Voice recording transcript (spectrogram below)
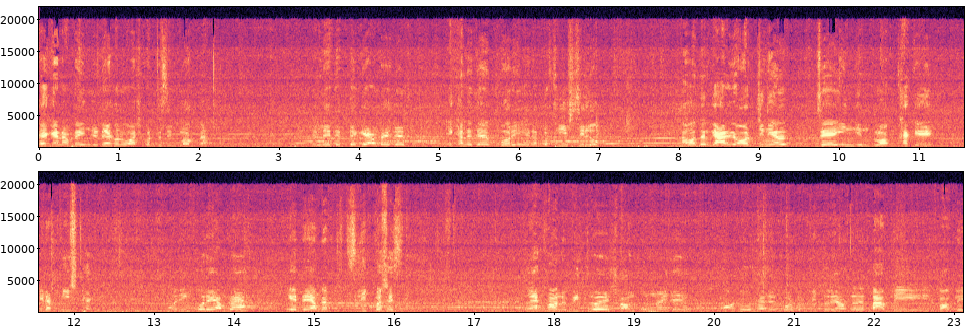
দেখেন আমরা ইঞ্জিনটা এখন ওয়াশ করতেছি ব্লকটা লেটের থেকে আমরা যে এখানে যে বোরিং এটা তো ফিস ছিল। আমাদের গাড়ির অরিজিনাল যে ইঞ্জিন ব্লক থাকে, এটা পিস থাকে। বোরিং করে আমরা কেটে আমরা স্লিপ বসাইছি। এখন ভিতরে সম্পূর্ণ যে অটো হেডের বোর্ডের ভিতরে আপনার বাবলি বাবলি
